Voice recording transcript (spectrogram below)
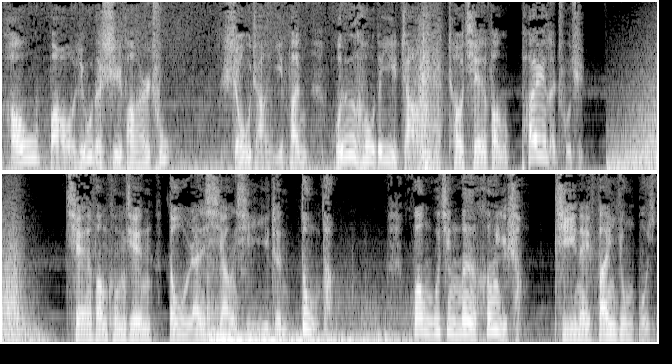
毫无保留的释放而出，手掌一翻，浑厚的一掌朝前方拍了出去。前方空间陡然响起一阵动荡，荒无尽闷哼一声，体内翻涌不已。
